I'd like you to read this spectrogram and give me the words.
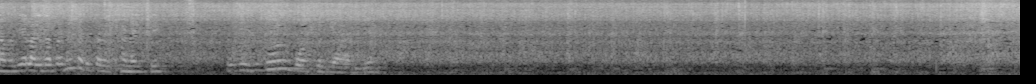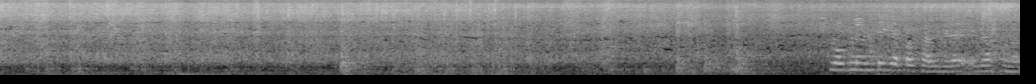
कितना वजिया लगता पे ना तड़का खाने से। तो खुशबू भी बहुत वजिया आ रही है। स्लो फ्लेम से ही आप सारे जो हम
